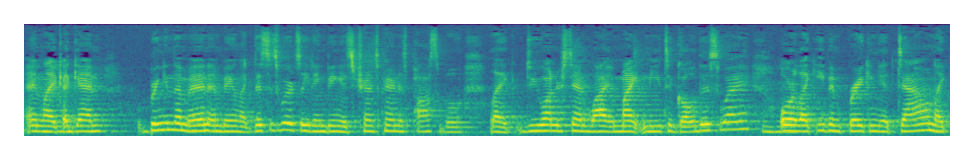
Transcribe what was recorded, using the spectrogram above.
and like mm-hmm. again bringing them in and being like this is where it's leading being as transparent as possible like do you understand why it might need to go this way mm-hmm. or like even breaking it down like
